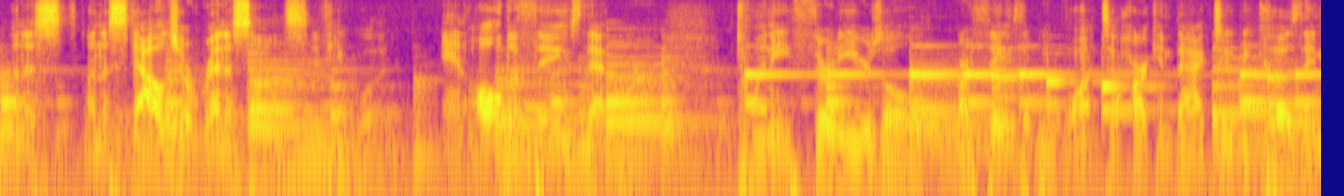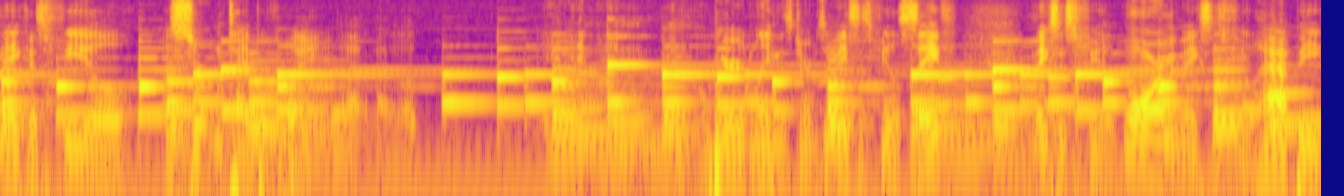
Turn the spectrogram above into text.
a, a nostalgia renaissance, if you would. And all the things that were 20, 30 years old are things that we want to harken back to because they make us feel a certain type of way. Uh, uh, in, in, layman's terms, it makes us feel safe, it makes us feel warm, it makes us feel happy.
